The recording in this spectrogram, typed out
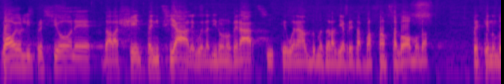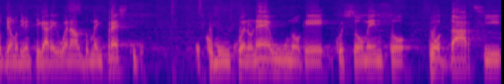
Poi ho l'impressione dalla scelta iniziale, quella di non operarsi, che Wenaldum se la sia presa abbastanza comoda, perché non dobbiamo dimenticare che Wenaldum è in prestito e comunque non è uno che in questo momento può darsi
